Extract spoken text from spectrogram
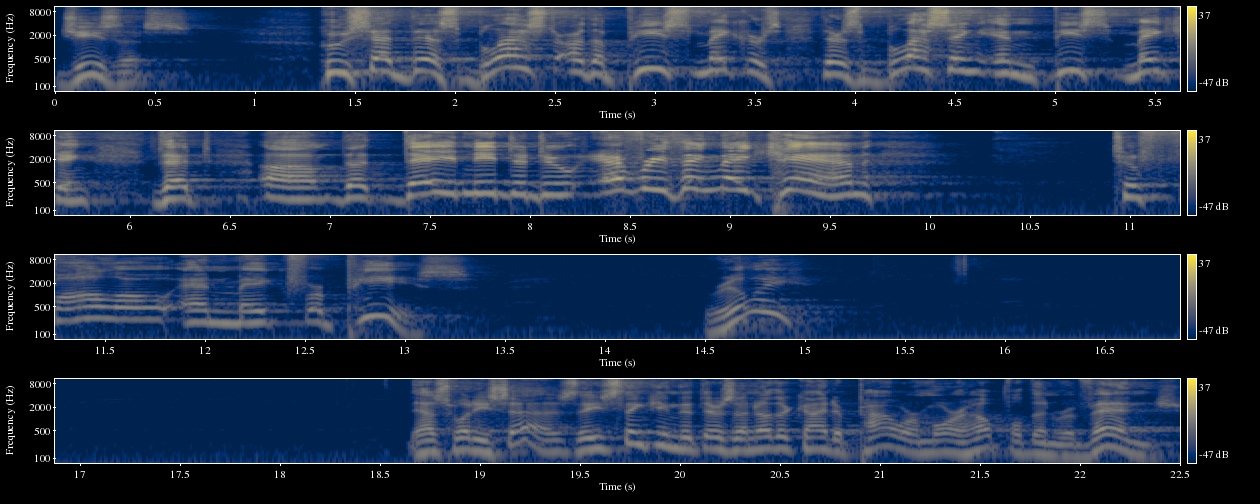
Jesus, who said this Blessed are the peacemakers. There's blessing in peacemaking that, uh, that they need to do everything they can to follow and make for peace. Really? That's what he says. He's thinking that there's another kind of power more helpful than revenge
